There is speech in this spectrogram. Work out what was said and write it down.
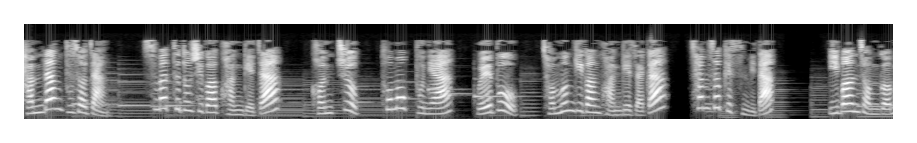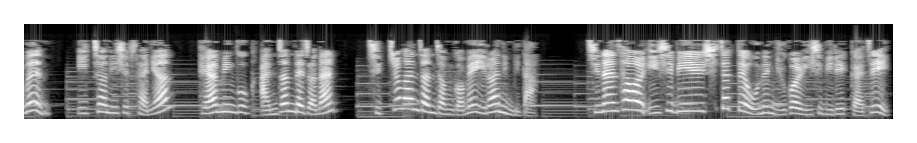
담당 부서장, 스마트 도시과 관계자, 건축, 토목 분야, 외부, 전문기관 관계자가 참석했습니다. 이번 점검은 2024년 대한민국 안전대전환 집중안전점검의 일환입니다. 지난 4월 22일 시작돼 오는 6월 21일까지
